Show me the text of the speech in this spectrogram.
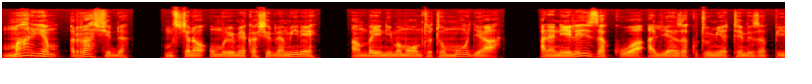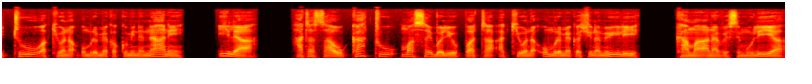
Mariam Rashid, msichana wa umri wa miaka 24 ambaye ni mama wa mtoto mmoja, ananieleza kuwa alianza kutumia tembe za P2 akiwa na umri wa miaka 18, ila hata sahau katu masaibu aliyopata akiwa na umri wa miaka 22 kama anavyosimulia.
